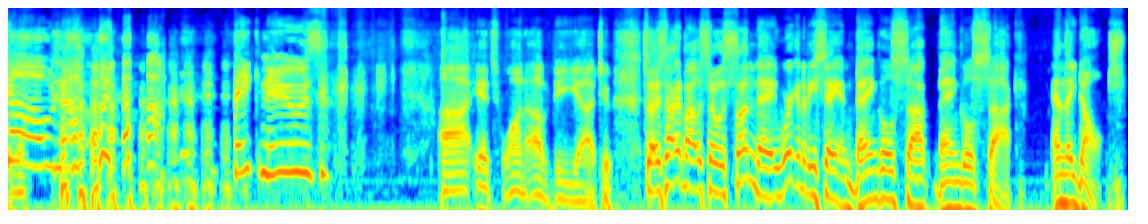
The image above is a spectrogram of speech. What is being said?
No, no. Fake news. Uh, it's one of the uh, two. So I was talking about, so Sunday, we're going to be saying Bengals suck, Bengals suck. And they don't.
